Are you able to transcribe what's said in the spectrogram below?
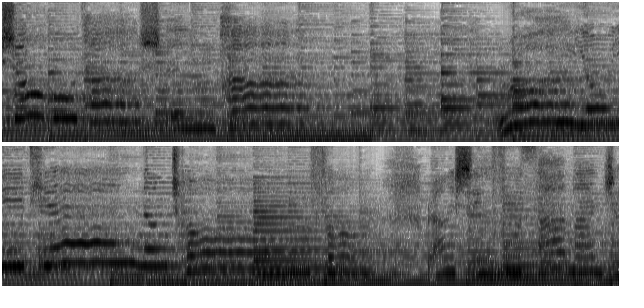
守护他身旁。若有一天能重逢，让幸福洒满整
